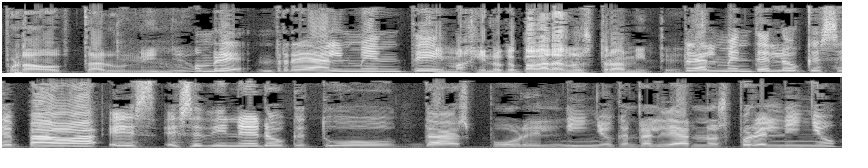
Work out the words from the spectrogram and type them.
por adoptar un niño? Hombre, realmente, Imagino que pagarás los trámites. realmente lo que se paga es ese dinero que tú das por el niño, que en realidad no es por el niño,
